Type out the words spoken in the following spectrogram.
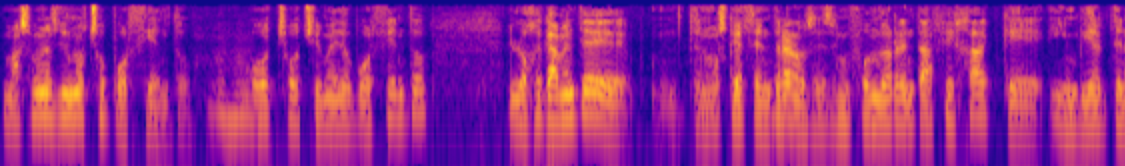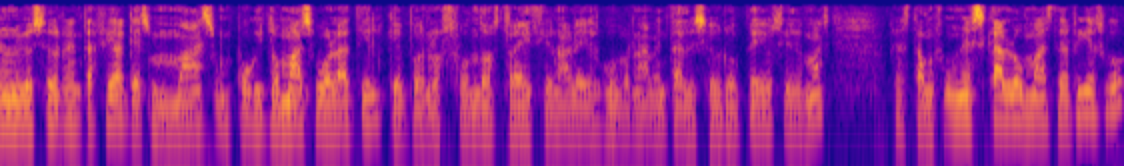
Más o menos de un 8%, 8, 8,5%. Lógicamente, tenemos que centrarnos. Es un fondo de renta fija que invierte en un universo de renta fija que es más, un poquito más volátil que pues, los fondos tradicionales gubernamentales europeos y demás. O sea, estamos un escalón más de riesgo,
